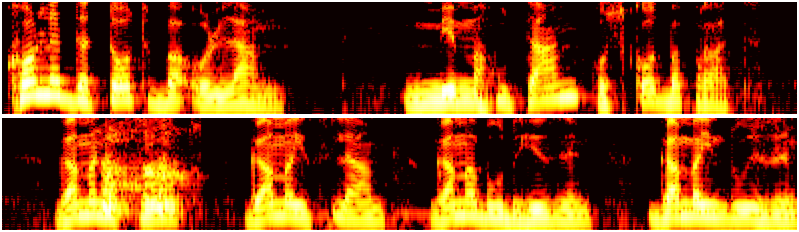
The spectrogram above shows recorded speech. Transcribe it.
כל הדתות בעולם, ממהותם עוסקות בפרט. גם הנצרות, גם האסלאם, גם הבודהיזם, גם ההינדואיזם,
